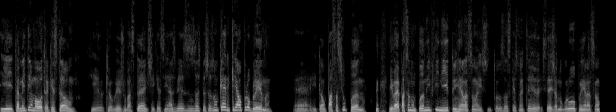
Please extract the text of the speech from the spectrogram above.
E também tem uma outra questão que, que eu vejo bastante, que assim, às vezes as pessoas não querem criar o problema. É, então passa-se o pano. e vai passando um pano infinito em relação a isso, em todas as questões, seja, seja, no grupo, em relação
